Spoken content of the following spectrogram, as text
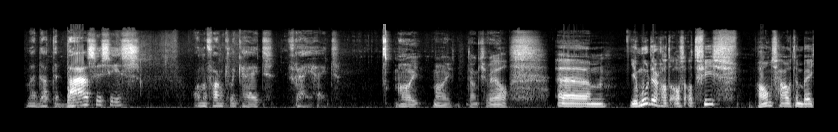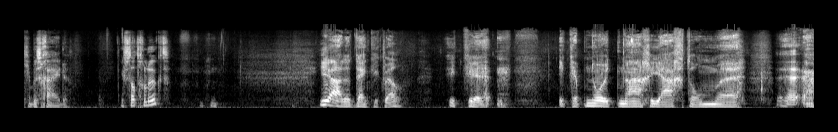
Maar dat de basis is onafhankelijkheid, vrijheid. Mooi, mooi, dankjewel. Um, je moeder had als advies, Hans houdt een beetje bescheiden. Is dat gelukt? Ja, dat denk ik wel. Ik, uh, ik heb nooit nagejaagd om uh, uh,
